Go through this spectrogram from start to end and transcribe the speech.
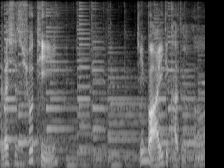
베네시스 쇼티. 찜버 아이디 카드. 어,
